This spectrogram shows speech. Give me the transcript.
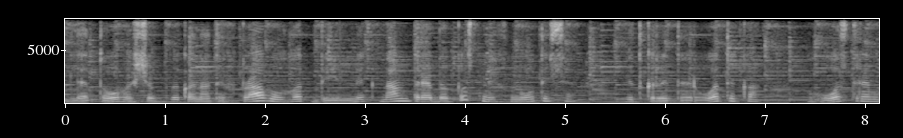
Для того, щоб виконати вправу годинник, нам треба посміхнутися, відкрити ротика, гострим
